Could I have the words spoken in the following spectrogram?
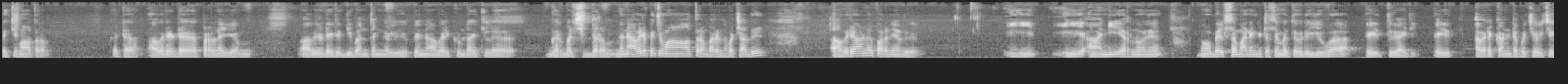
പറ്റി മാത്രം കേട്ട. അവരുടെ പ്രണയം അവരുടെ രതിബന്ധങ്ങൾ പിന്നെ അവർക്കുണ്ടായിട്ടുള്ള ഗർഭഛിദ്രം ഇങ്ങനെ അവരെ പറ്റി മാത്രം പറയുന്നത് പക്ഷെ അത് അവരാണ് പറഞ്ഞത്. ഈ ഈ ആനി എർണോന് നോബൽ സമ്മാനം കിട്ടിയ സമയത്ത് ഒരു യുവ എഴുത്തുകാരി എഴു അവരെ കണ്ടപ്പോൾ ചോദിച്ച്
